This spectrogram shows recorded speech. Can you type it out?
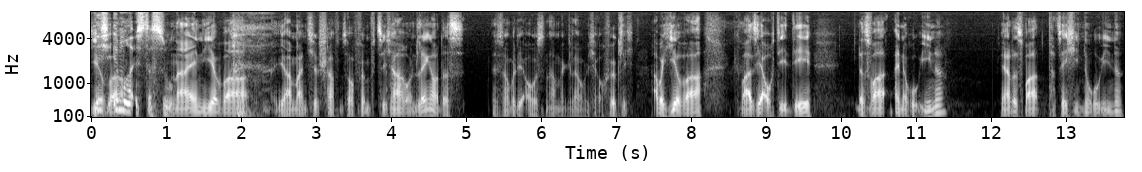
Hier Nicht immer ist das so. Nein, hier war, ja, manche schaffen es auch 50 Jahre und länger. Das ist aber die Ausnahme, glaube ich, auch wirklich. Aber hier war quasi auch die Idee, das war eine Ruine. Ja, das war tatsächlich eine Ruine.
